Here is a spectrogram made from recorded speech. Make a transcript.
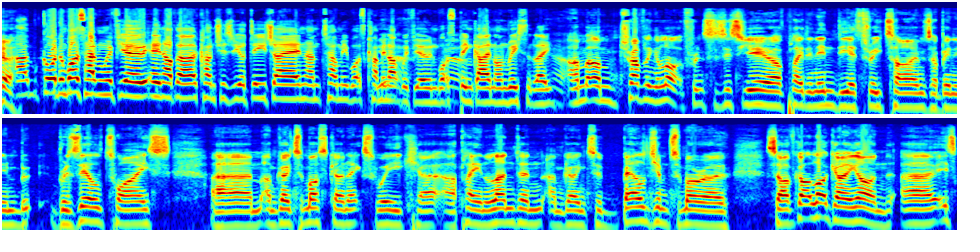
no. um, Gordon, what's happening with you in other countries? You're DJing. Um, tell me what's coming yeah, up with you and what's been going on recently. Yeah, I'm, I'm travelling a lot. For instance, this year I've played in India three times. I've been in Brazil twice. Um, I'm going to Moscow next week. Uh, I play in London. I'm going to Belgium tomorrow. So I've got a lot going on. Uh, it's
